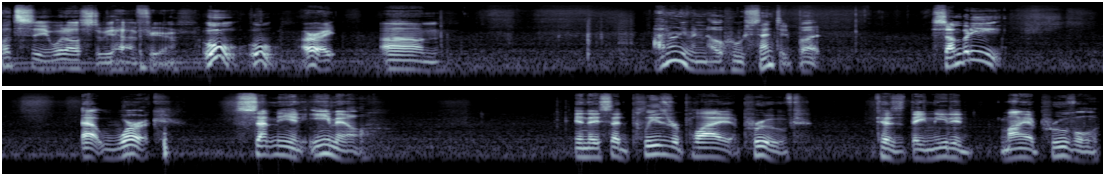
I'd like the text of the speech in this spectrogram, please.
let's see, what else do we have here? Ooh, ooh, all right. Um, I don't even know who sent it, but somebody at work sent me an email and they said please reply approved because they needed my approval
